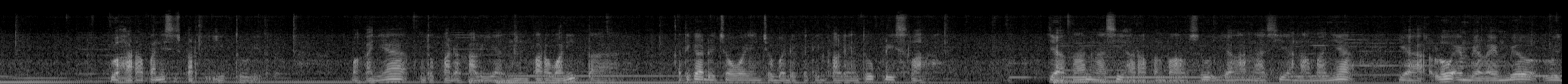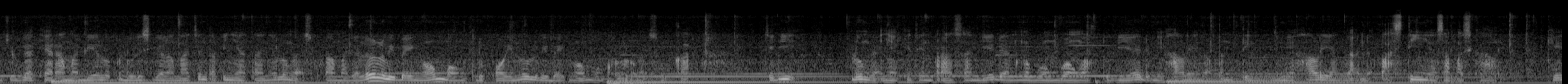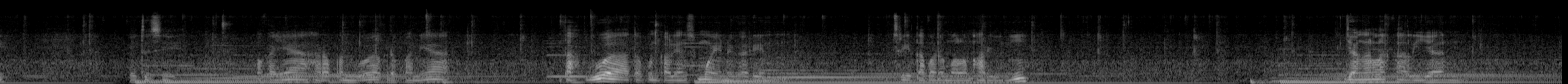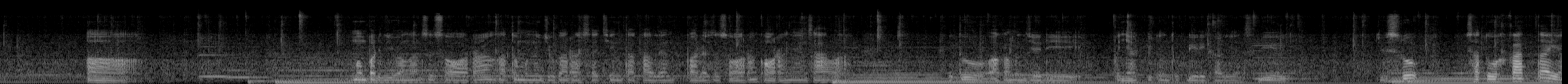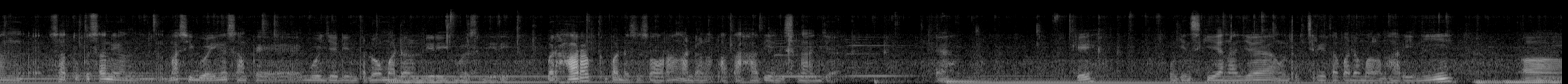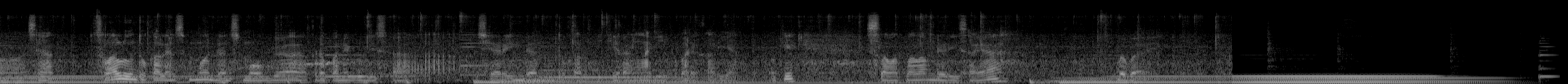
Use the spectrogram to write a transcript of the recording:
Gue harapannya sih seperti itu gitu. Makanya untuk pada kalian para wanita ketika ada cowok yang coba deketin kalian tuh please lah jangan ngasih harapan palsu jangan ngasih yang namanya ya lo embel-embel lo juga care sama dia lo peduli segala macam tapi nyatanya lo nggak suka sama dia. Lo lebih baik ngomong to the point lo lebih baik ngomong kalau lo nggak suka. Jadi lu nggak nyakitin perasaan dia dan ngebuang-buang waktu dia demi hal yang nggak penting demi hal yang nggak ada pastinya sama sekali oke? Okay? itu sih. Makanya harapan gue ke depannya entah gue ataupun kalian semua yang dengerin cerita pada malam hari ini janganlah kalian uh, memperjuangkan seseorang atau menunjukkan rasa cinta kalian pada seseorang ke orang yang salah. Itu akan menjadi penyakit untuk diri kalian sendiri justru satu kata yang satu pesan yang masih gue ingat sampai gue jadiin pedoman dalam diri gue sendiri. Berharap kepada seseorang adalah patah hati yang disengaja. Ya. Oke. Mungkin sekian aja untuk cerita pada malam hari ini. Uh, sehat selalu untuk kalian semua dan semoga ke depannya gue bisa sharing dan tukar pikiran lagi kepada kalian. Oke. Selamat malam dari saya. Bye bye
